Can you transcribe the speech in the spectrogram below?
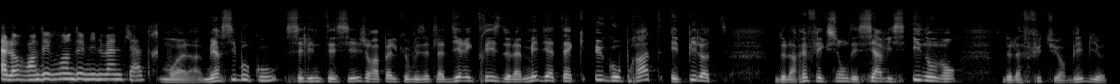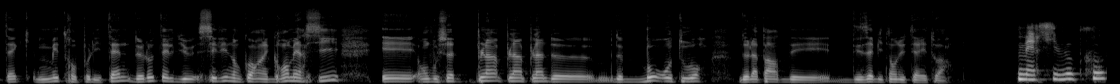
Alors rendez-vous en 2024. Voilà. Merci beaucoup Céline Tessier. Je rappelle que vous êtes la directrice de la médiathèque Hugo Pratt et pilote de la réflexion des services innovants de la future bibliothèque métropolitaine de l'Hôtel Dieu. Céline, encore un grand merci et on vous souhaite plein, plein, plein de, beaux retours de la part des habitants du territoire. Merci beaucoup.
